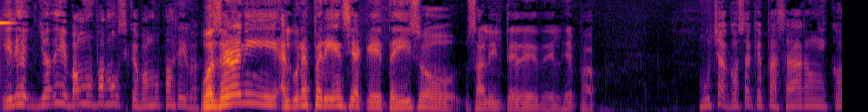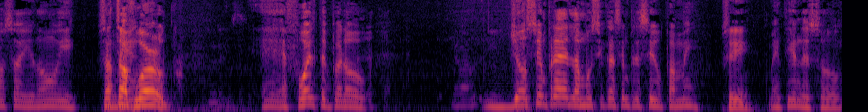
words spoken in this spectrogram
y dije, yo dije, vamos para música, vamos para arriba. Was there any, alguna experiencia que te hizo salirte de- del hip hop? Muchas cosas que pasaron y cosas, you know, y It's a también- tough world. eh, es fuerte, pero yo siempre, la música siempre ha sido para mí. Sí. ¿Me entiendes? So,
